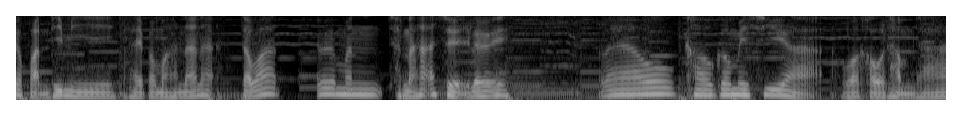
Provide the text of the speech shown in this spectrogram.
กับฝันที่มีอะไรประมาณนั้นอะแต่ว่าเออมันชนะเฉยเลย แล้วเขาก็ไม่เชื่อว่าเขาทำได้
